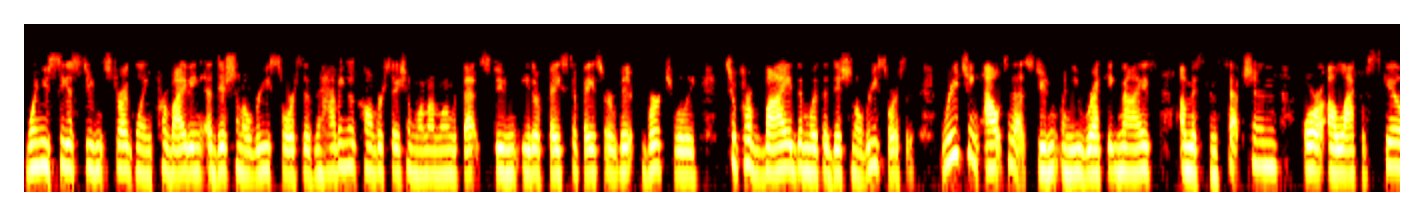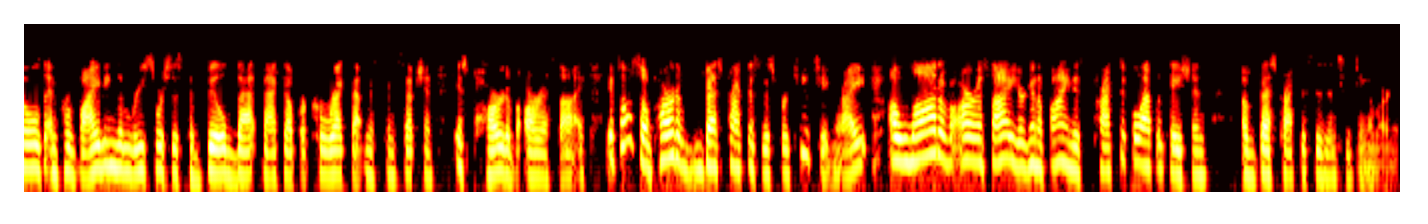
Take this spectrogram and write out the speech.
when you see a student struggling, providing additional resources and having a conversation one on one with that student, either face to face or vi- virtually, to provide them with additional resources. Reaching out to that student when you recognize a misconception or a lack of skills and providing them resources to build that back up or correct that misconception is part of RSI. It's also part of best practices for teaching, right? A lot of RSI you're going to find is practical application of best practices in teaching and learning.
